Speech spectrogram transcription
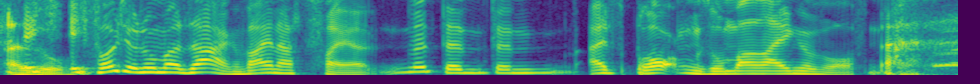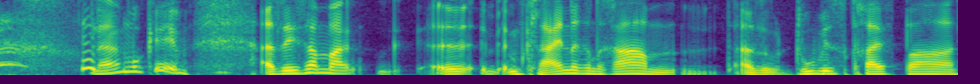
also. ich, ich wollte ja nur mal sagen, Weihnachtsfeier. Ne, dann, dann als Brocken so mal reingeworfen. ne? Okay. Also ich sag mal, äh, im kleineren Rahmen, also du bist greifbar,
